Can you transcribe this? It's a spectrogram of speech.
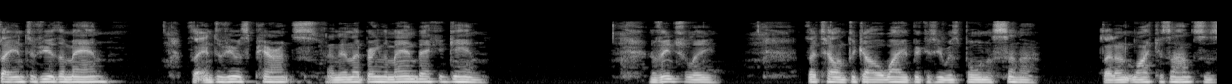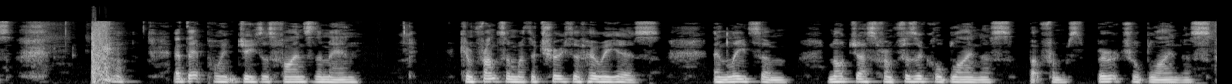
They interview the man, they interview his parents, and then they bring the man back again. Eventually, they tell him to go away because he was born a sinner. They don't like his answers. At that point, Jesus finds the man, confronts him with the truth of who he is, and leads him not just from physical blindness, but from spiritual blindness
